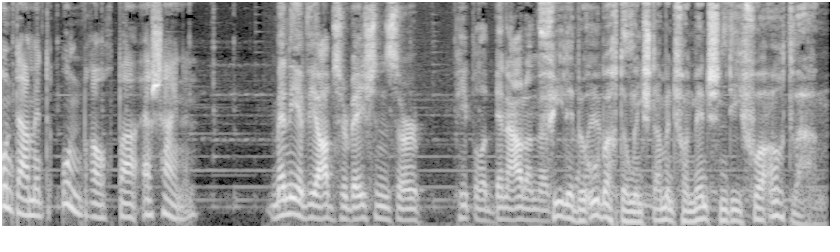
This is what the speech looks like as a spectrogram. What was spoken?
und damit unbrauchbar erscheinen. Viele Beobachtungen stammen von Menschen, die vor Ort waren,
